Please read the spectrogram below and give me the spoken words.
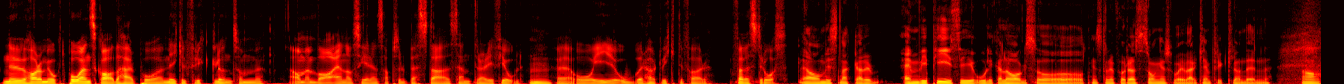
nu har de ju åkt på en skada här på Mikael Frycklund som ja, men var en av seriens absolut bästa centrar i fjol. Mm. Eh, och är ju oerhört viktig för, för Västerås. Ja, om vi snackar MVPs i olika lag så åtminstone förra säsongen så var ju verkligen Frycklund en Ja.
